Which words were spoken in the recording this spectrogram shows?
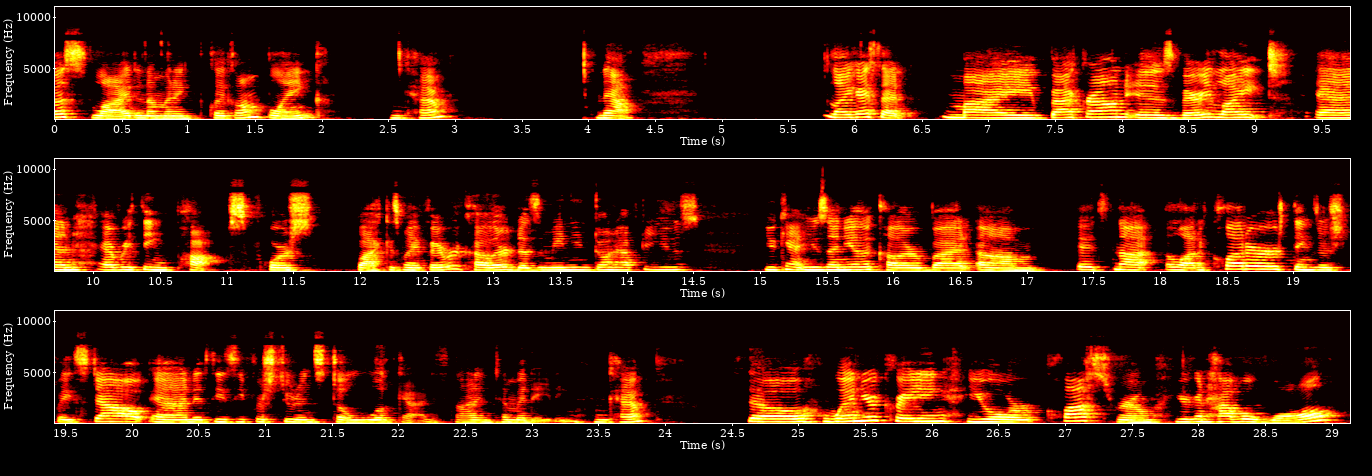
a slide and I'm going to click on blank. Okay. Now, like I said, my background is very light and everything pops. Of course, black is my favorite color. Doesn't mean you don't have to use, you can't use any other color, but um, it's not a lot of clutter, things are spaced out, and it's easy for students to look at. It's not intimidating, okay? So when you're creating your classroom, you're gonna have a wall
